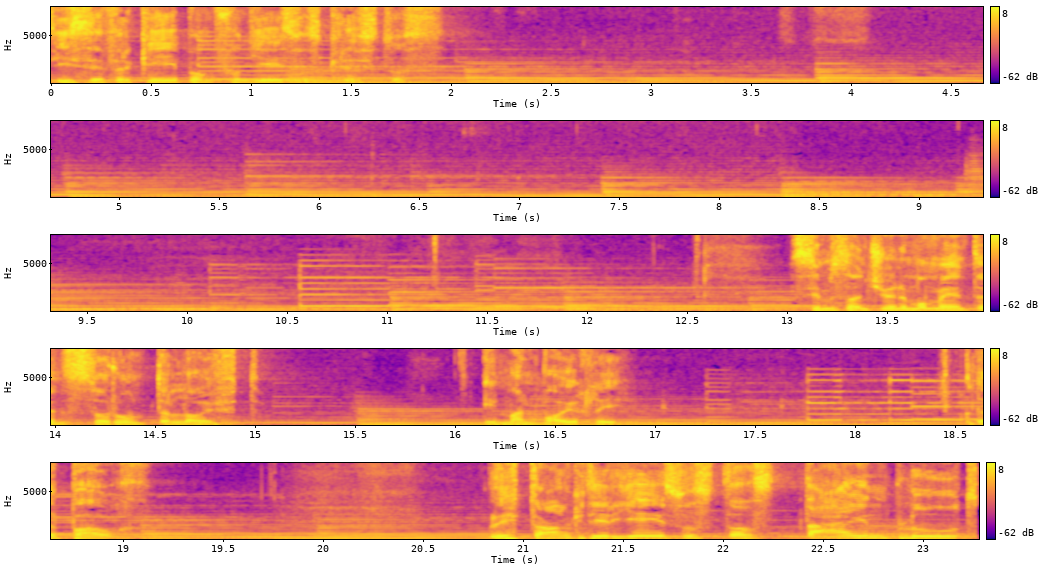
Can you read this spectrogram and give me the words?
diese Vergebung von Jesus Christus. Es ist immer so ein schöner Moment, wenn es so runterläuft. In mein Bäuchli. Oder Bauch. Und ich danke dir, Jesus, dass dein Blut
